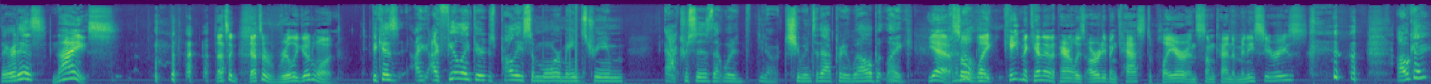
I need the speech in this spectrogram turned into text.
There it is. Nice. That's a that's a really good one. Because I, I feel like there's probably some more mainstream actresses that would you know chew into that pretty well, but like Yeah. So know. like Kate McKinnon apparently has already been cast to play her in some kind of miniseries. okay,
